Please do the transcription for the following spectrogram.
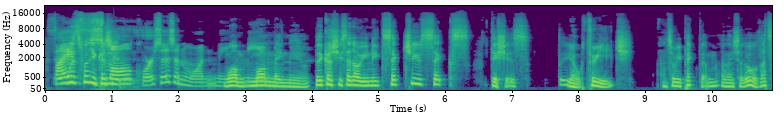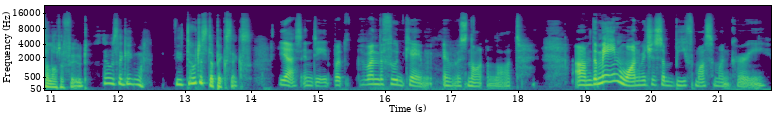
five funny small courses and one main One meal. one main meal because she said, "Oh, you need six. Choose six dishes. You know, three each." And so we picked them, and then she said, "Oh, that's a lot of food." I was thinking, "You us to pick six. Yes, indeed. But when the food came, it was not a lot. Um, the main one, which is a beef massaman curry,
